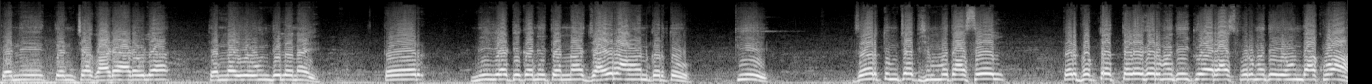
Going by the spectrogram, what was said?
त्यांनी त्यांच्या गाड्या अडवल्या त्यांना येऊन दिलं नाही. तर मी या ठिकाणी त्यांना जाहीर आवाहन करतो की जर तुमच्यात हिंमत असेल तर फक्त तळेघरमध्ये किंवा राजपूरमध्ये येऊन दाखवा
